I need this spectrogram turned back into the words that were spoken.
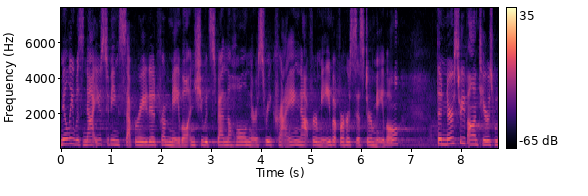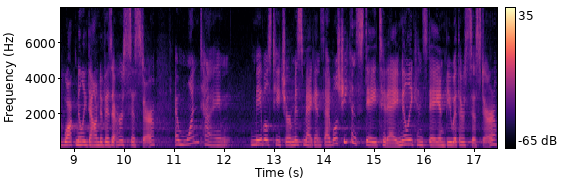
Millie was not used to being separated from Mabel, and she would spend the whole nursery crying, not for me, but for her sister, Mabel. The nursery volunteers would walk Millie down to visit her sister, and one time, Mabel's teacher, Miss Megan, said, Well, she can stay today. Millie can stay and be with her sister.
